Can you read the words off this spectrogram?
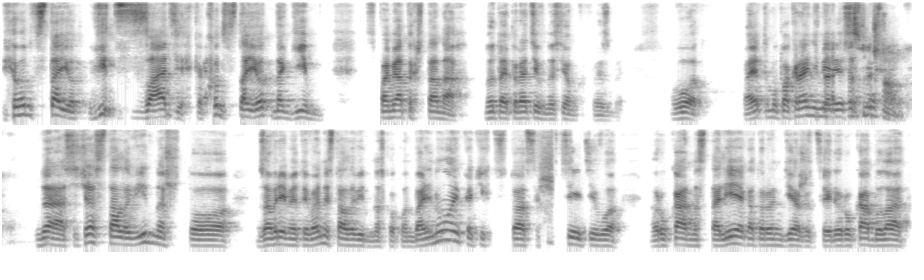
и он встает, вид сзади, как он встает на гимн в помятых штанах. Ну, это оперативная съемка ФСБ. Вот. Поэтому, по крайней мере... Это смешно. Да, сейчас стало видно, что за время этой войны стало видно, насколько он больной, в каких-то ситуациях все эти его рука на столе, которой он держится, или рука была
